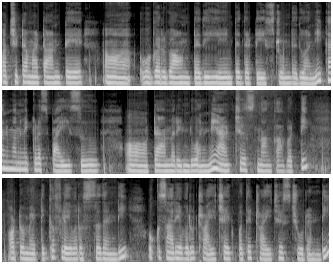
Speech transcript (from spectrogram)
పచ్చి టమాటా అంటే ఒగరుగా వగరుగా ఉంటుంది ఏం పెద్ద టేస్ట్ ఉండదు అని. కానీ మనం ఇక్కడ స్పైస్ టామరిండు అన్నీ యాడ్ చేస్తున్నాం కాబట్టి ఆటోమేటిక్గా ఫ్లేవర్ వస్తుందండి. ఒకసారి ఎవరు ట్రై చేయకపోతే ట్రై చేసి చూడండి.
